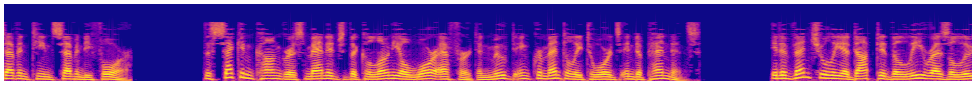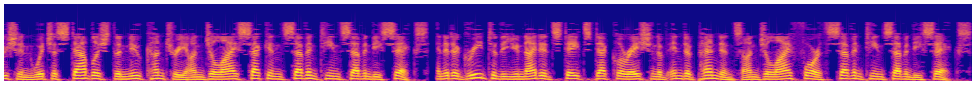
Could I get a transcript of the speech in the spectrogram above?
1774. The Second Congress managed the colonial war effort and moved incrementally towards independence. It eventually adopted the Lee Resolution which established the new country on July 2, 1776, and it agreed to the United States Declaration of Independence on July 4, 1776.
